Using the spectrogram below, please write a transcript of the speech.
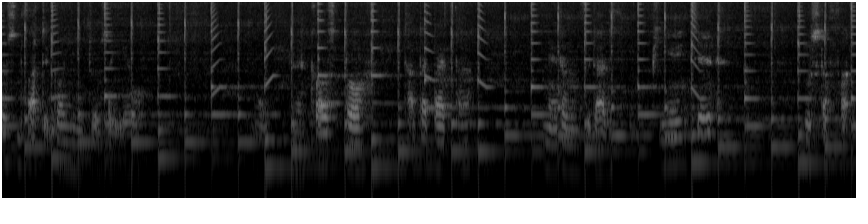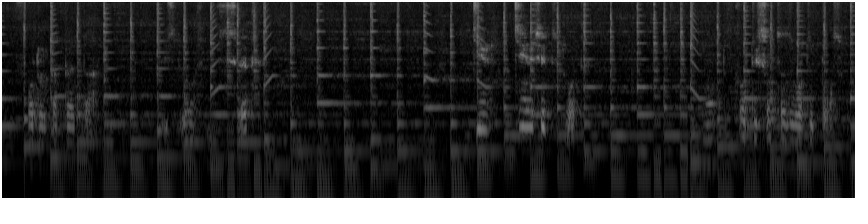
to jakoś dwa tygodnie to zajęło. Koszt to tata beta, tam wydali 500 plus ta fototapeta jest to 800 Dzie- 900 zł no tylko 1000 zł poszło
